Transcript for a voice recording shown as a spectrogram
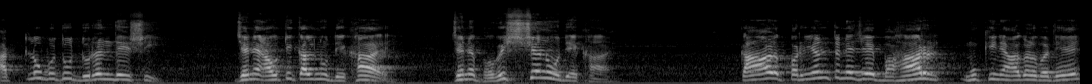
આટલું બધું દુરંદેશી, જેને આવતીકાલનું દેખાય, જેને ભવિષ્યનું દેખાય, કાળ પર્યંતને જે બહાર મૂકીને આગળ વધે,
